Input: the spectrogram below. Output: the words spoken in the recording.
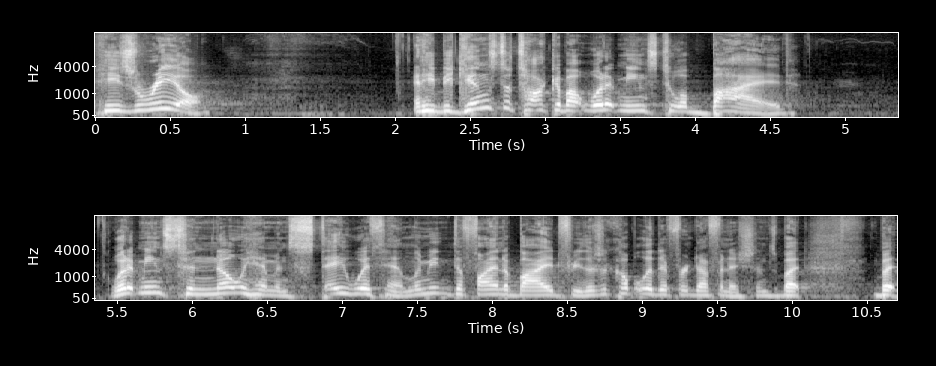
He's real. And he begins to talk about what it means to abide what it means to know him and stay with him. Let me define abide for you. There's a couple of different definitions, but, but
